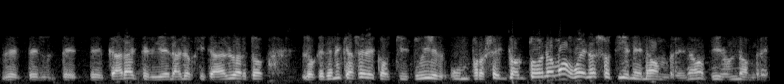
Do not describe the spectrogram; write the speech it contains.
del, carácter y de la lógica de Alberto, lo que tenés que hacer es constituir un proyecto autónomo, bueno, eso tiene nombre, ¿no? Tiene un nombre.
